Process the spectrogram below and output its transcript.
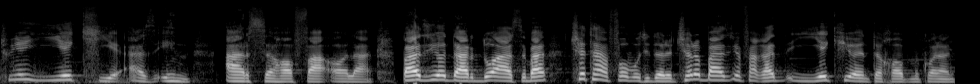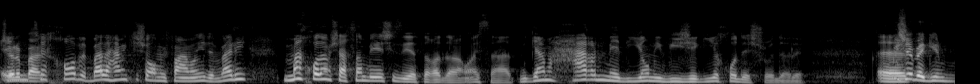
توی یکی از این عرصه ها فعالن بعضی در دو عرصه بعد چه تفاوتی داره چرا بعضی فقط یکی رو انتخاب می‌کنن چرا انتخابه بله همین که شما میفرمایید ولی من خودم شخصا به یه چیزی اعتقاد دارم آقای سعد میگم هر مدیومی ویژگی خودش رو داره میشه بگیم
